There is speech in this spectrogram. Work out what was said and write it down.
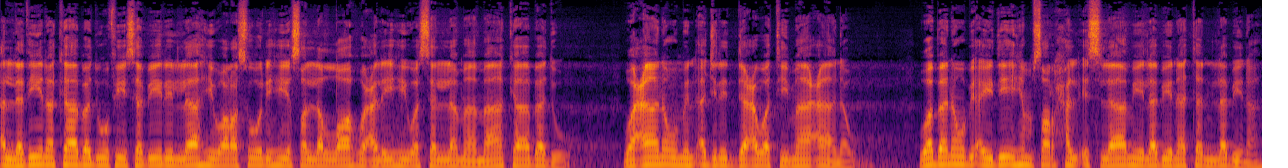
الذين كابدوا في سبيل الله ورسوله صلى الله عليه وسلم ما كابدوا وعانوا من أجل الدعوة ما عانوا وبنوا بأيديهم صرح الإسلام لبنة لبنة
